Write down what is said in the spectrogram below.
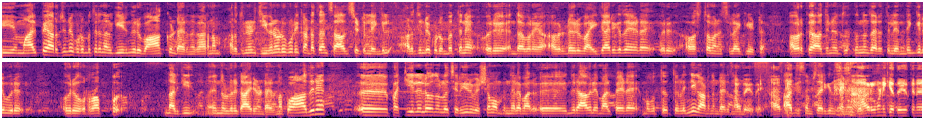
ഈ മാൽപ്പെ അർജുന്റെ കുടുംബത്തിന് നൽകിയിരുന്ന ഒരു വാക്കുണ്ടായിരുന്നു. കാരണം അർജുനയുടെ ജീവനോട് കൂടി കണ്ടെത്താൻ സാധിച്ചിട്ടില്ലെങ്കിൽ അർജുന്റെ കുടുംബത്തിന് ഒരു എന്താ പറയാ അവരുടെ ഒരു വൈകാരികതയുടെ ഒരു അവസ്ഥ മനസ്സിലാക്കിയിട്ട് അവർക്ക് അതിനൊതുക്കുന്ന തരത്തിൽ എന്തെങ്കിലും ഒരു ഒരു ഉറപ്പ് നൽകി എന്നുള്ളൊരു കാര്യം ഉണ്ടായിരുന്നു അപ്പോൾ അതിന് പറ്റിയില്ലല്ലോ എന്നുള്ള ചെറിയൊരു വിഷമം ഇന്നലെ ഇന്ന് രാവിലെ മാൽപ്പയുടെ മുഖത്ത് തെളിഞ്ഞു കാണുന്നുണ്ടായിരുന്നു. ആദ്യം സംസാരിക്കുന്ന സമയത്ത്. ആറു മണിക്ക് അദ്ദേഹത്തിന്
